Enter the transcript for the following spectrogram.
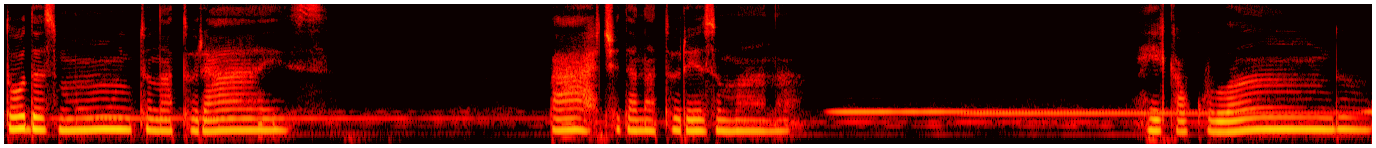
todas muito naturais, parte da natureza humana. Recalculando.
